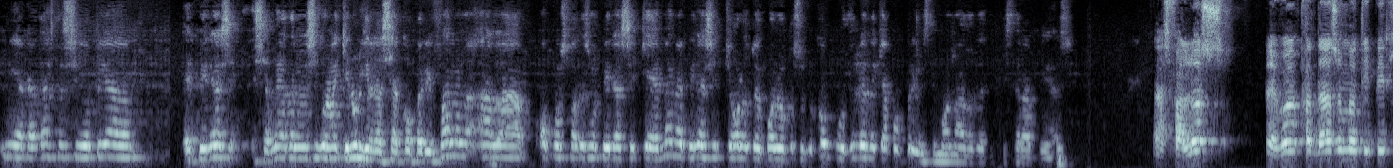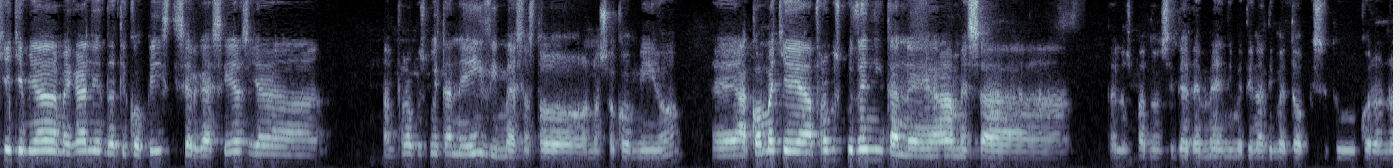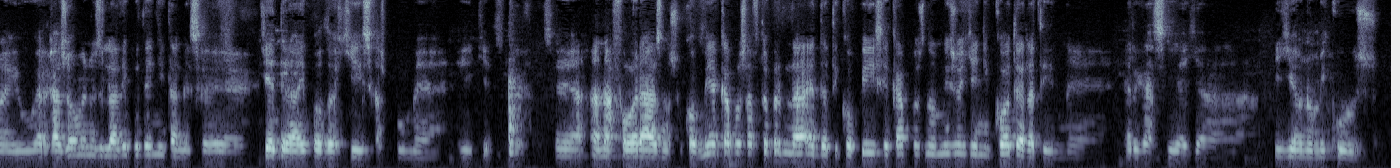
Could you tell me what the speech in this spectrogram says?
Μια κατάσταση η οποία επηρέασε, σε μένα ήταν σίγουρα ένα καινούργιο εργασιακό περιβάλλον, αλλά όπως φαντάζομαι επηρέασε και εμένα, επηρέασε και όλο το υπόλοιπο προσωπικό που δούλευε και από πριν στη μονάδα εντατική θεραπείας. Ασφαλώς, εγώ φαντάζομαι ότι υπήρχε και μια μεγάλη εντατικοποίηση της εργασίας για ανθρώπους που ήταν ήδη μέσα στο νοσοκομείο ε, ακόμα και ανθρώπους που δεν ήταν άμεσα τέλος πάντων συνδεδεμένοι με την αντιμετώπιση του κορονοϊού. Εργαζόμενους δηλαδή που δεν ήταν σε κέντρα υποδοχής, ας πούμε, ή και σε αναφοράς νοσοκομεία. Κάπως αυτό πρέπει να εντατικοποιήσει κάπως νομίζω γενικότερα την ε, εργασία για υγειονομικούς.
